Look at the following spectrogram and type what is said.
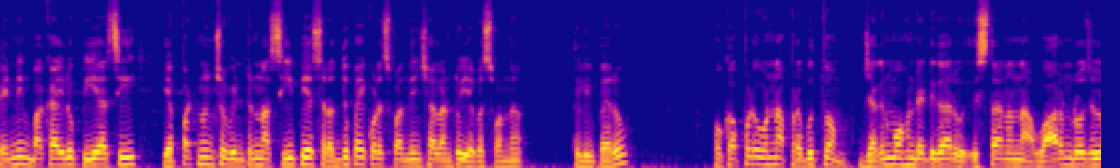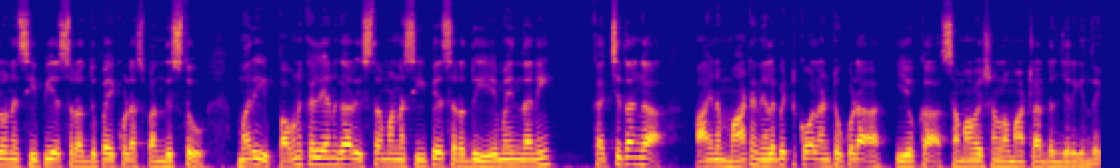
పెండింగ్ బకాయిలు పీఆర్సీ ఎప్పటి నుంచో వింటున్న సిపిఎస్ రద్దుపై కూడా స్పందించాలంటూ ఈ యొక్క స్పందన తెలిపారు. ఒకప్పుడు ఉన్న ప్రభుత్వం జగన్మోహన్ రెడ్డి గారు ఇస్తానన్న వారం రోజుల్లోనే సిపిఎస్ రద్దుపై కూడా స్పందిస్తూ మరి పవన్ కళ్యాణ్ గారు ఇస్తామన్న సిపిఎస్ రద్దు ఏమైందని ఖచ్చితంగా ఆయన మాట నిలబెట్టుకోవాలంటూ కూడా ఈ యొక్క సమావేశంలో మాట్లాడడం జరిగింది.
